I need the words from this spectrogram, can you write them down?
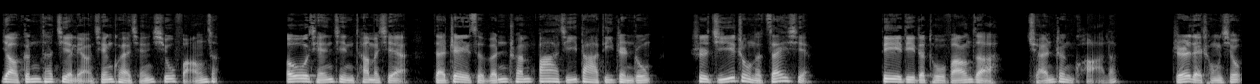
要跟他借两千块钱修房子。欧前进他们县在这次汶川八级大地震中是极重的灾县，弟弟的土房子全震垮了，只得重修。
